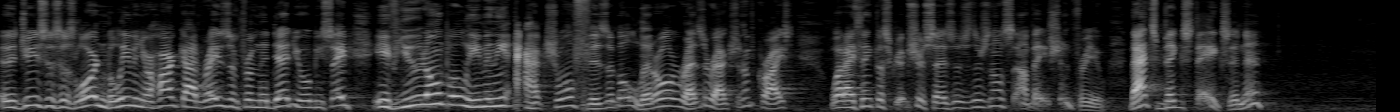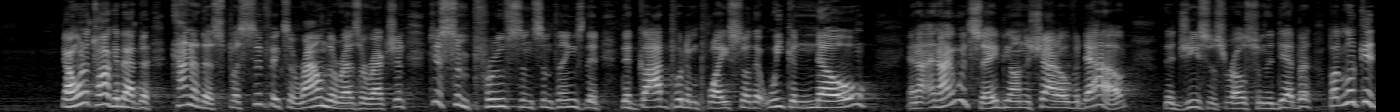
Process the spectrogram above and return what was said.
that Jesus is Lord and believe in your heart God raised him from the dead, you will be saved. If you don't believe in the actual, physical, literal resurrection of Christ, what I think the scripture says is there's no salvation for you. That's big stakes, isn't it? Now, I want to talk about the kind of the specifics around the resurrection, just some proofs and some things that, that God put in place so that we can know, and I, and I would say beyond the shadow of a doubt, that Jesus rose from the dead. But, but look at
